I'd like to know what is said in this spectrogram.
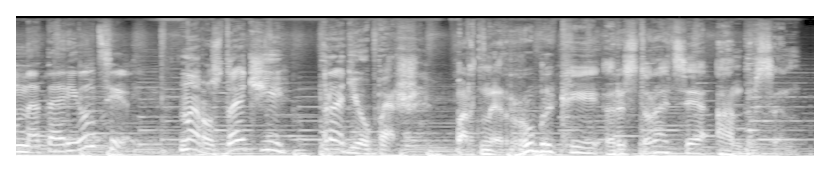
на тарілці. На роздачі Радіо Перше. Партнер рубрики Ресторація Андерсен.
